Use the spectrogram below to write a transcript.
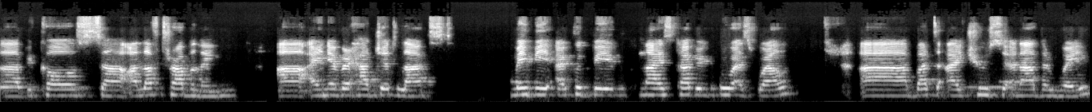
uh, because uh, I love traveling. Uh, I never had jet lags. Maybe I could be nice cabin crew as well, uh, but I choose another way.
